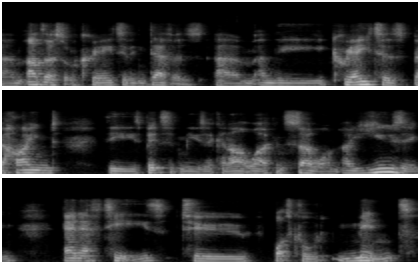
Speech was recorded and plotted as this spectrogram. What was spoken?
um, other sort of creative endeavors. Um, and the creators behind these bits of music and artwork and so on are using NFTs to what's called mint,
